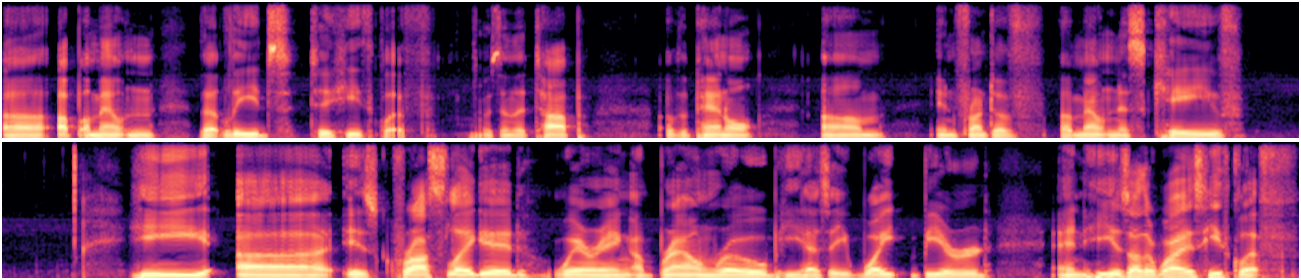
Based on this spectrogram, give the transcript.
uh, up a mountain that leads to Heathcliff. It was in the top of the panel um, in front of a mountainous cave. He uh, is cross legged, wearing a brown robe. He has a white beard, and he is otherwise Heathcliff.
